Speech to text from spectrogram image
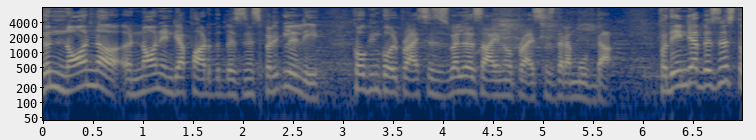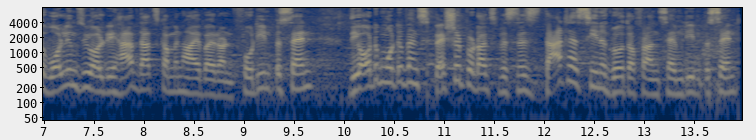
the non, uh, non-India part of the business, particularly coking coal prices as well as iron ore prices that are moved up. For the India business, the volumes we already have, that's coming high by around 14%. The automotive and special products business, that has seen a growth of around 17%,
